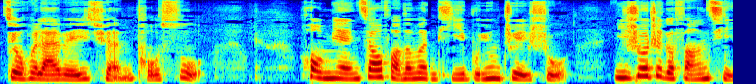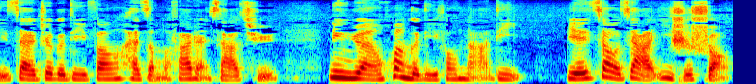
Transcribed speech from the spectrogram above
就会来维权投诉，后面交房的问题不用赘述。你说这个房企在这个地方还怎么发展下去？宁愿换个地方拿地，别叫价一时爽，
